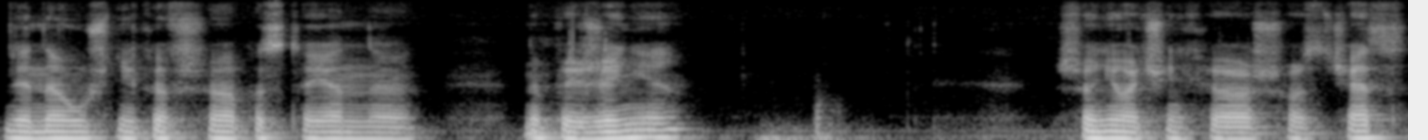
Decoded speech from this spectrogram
для наушников шло постоянное напряжение, что не очень хорошо. Сейчас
